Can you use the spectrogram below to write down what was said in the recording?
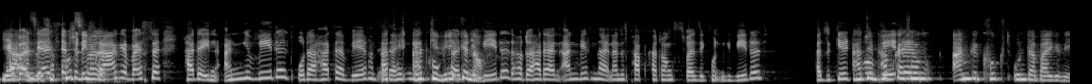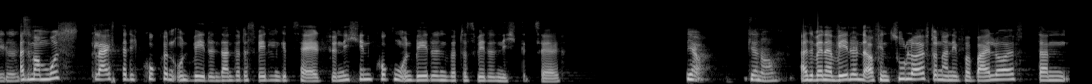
Ja, aber also jetzt schon die Frage, weißt du, hat er ihn angewedelt oder hat er, während hat, er dahin geguckt hat, genau. gewedelt oder hat er in Anwesenheit eines Pappkartons zwei Sekunden gewedelt? Also gilt Hat den Pappkarton angeguckt und dabei gewedelt. Also man muss gleichzeitig gucken und wedeln, dann wird das Wedeln gezählt. Für nicht hingucken und wedeln wird das Wedeln nicht gezählt. Ja, genau. Also wenn er wedelnd auf ihn zuläuft und an ihm vorbeiläuft, dann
